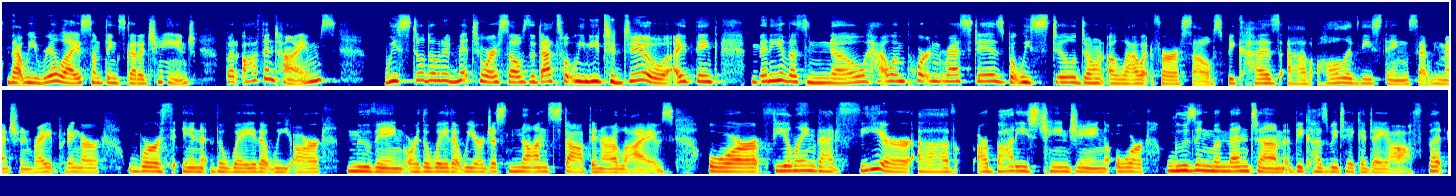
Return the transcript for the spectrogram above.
that we realize something's got to change. But oftentimes, we still don't admit to ourselves that that's what we need to do. I think many of us know how important rest is, but we still don't allow it for ourselves because of all of these things that we mentioned, right? Putting our worth in the way that we are moving or the way that we are just nonstop in our lives, or feeling that fear of our bodies changing or losing momentum because we take a day off. But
